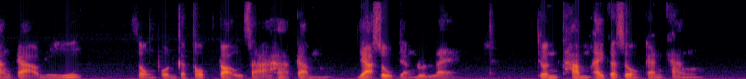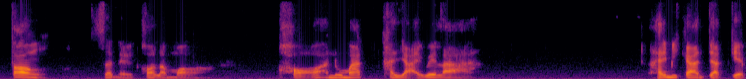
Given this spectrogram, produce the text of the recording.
ดังกล่าวนี้ ส่งผลกระทบต่ออุตสาหกรรมยาสูบอย่างรุนแรง จนทำให้กระทรวงการคลังต้องเสนอคอรมอขออนุมัติขยายเวลา ให้มีการจัดเก็บ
